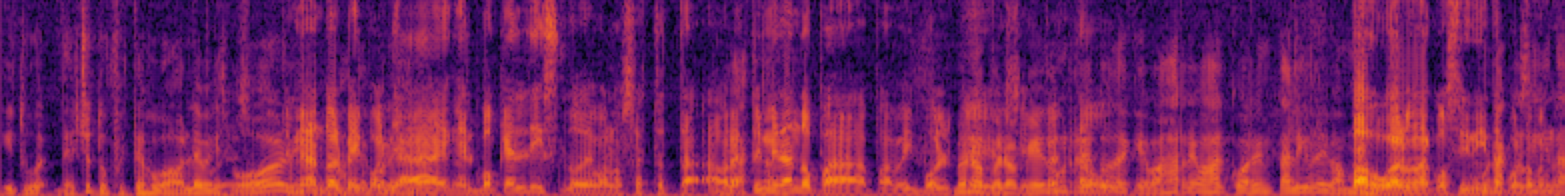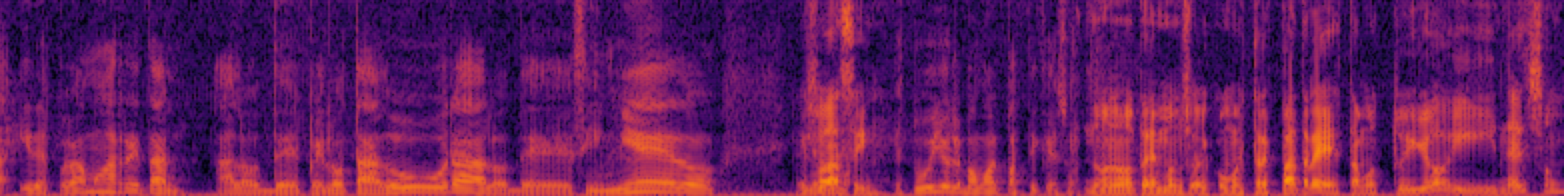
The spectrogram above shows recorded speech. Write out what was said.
Y tú, de hecho, tú fuiste jugador de béisbol. Estoy y mirando al jugaste béisbol ya en el bucket list, lo de baloncesto está. Ahora Ya estoy está. mirando para béisbol. Bueno, que pero quedó un reto de que vas a rebajar 40 libras y vamos Para a jugar una cocinita, por lo menos. Y después vamos a retar a los de pelota dura, a los de sin miedo. Y Eso vamos- así. Tú y yo le vamos al pastiqueso. No, no, tenemos, como es 3 para 3, estamos tú y yo y Nelson,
